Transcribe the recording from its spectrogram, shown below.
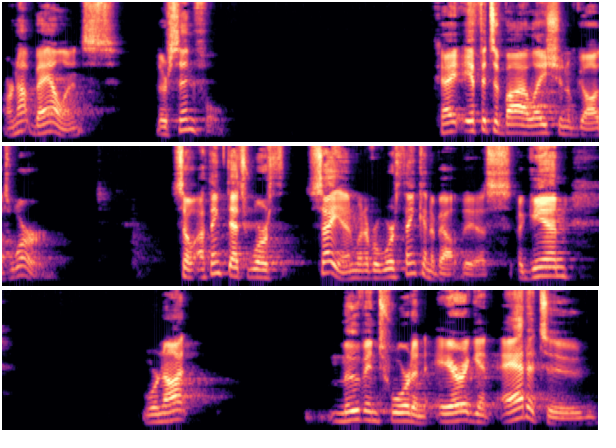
are not balanced, they're sinful. Okay, if it's a violation of God's word. So I think that's worth saying whenever we're thinking about this. Again, we're not moving toward an arrogant attitude,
